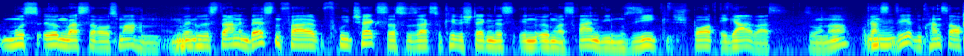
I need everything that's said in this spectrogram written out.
muss irgendwas daraus machen. Und Mhm. wenn du das dann im besten Fall früh checkst, dass du sagst, okay, wir stecken das in irgendwas rein, wie Musik, Sport, egal was. So, ne? Du kannst, du kannst auch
